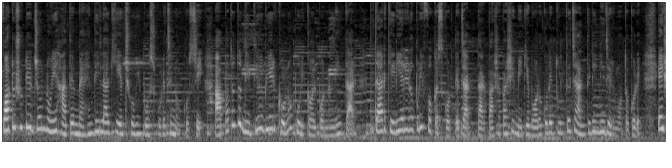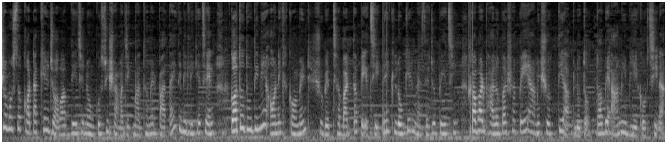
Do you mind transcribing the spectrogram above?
ফটোশুটের জন্যই হাতে মেহেন্দি লাগিয়ে ছবি পোস্ট করেছেন অঙ্কুশ্রী। আপাতত দ্বিতীয় বিয়ের কোনো পরিকল্পনা নেই তার। তার কেরিয়ারের উপরই ফোকাস করতে চান। তার পাশাপাশি মেয়েকে বড় করে তুলতে চান তিনি নিজের মতো করে। এই সমস্ত কটাক্ষের জবাব দিয়েছেন অঙ্কুশ্রী সামাজিক মাধ্যমের পাতায়। তিনি লিখেছেন, গত দুদিনে অনেক কমেন্ট শুভেচ্ছা বার্তা পেয়েছি। অনেক লোকের মেসেজও পেয়েছি। সবার ভালোবাসা পেয়ে আমি সত্যি আপ্লুত। তবে আমি বিয়ে করছি না।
